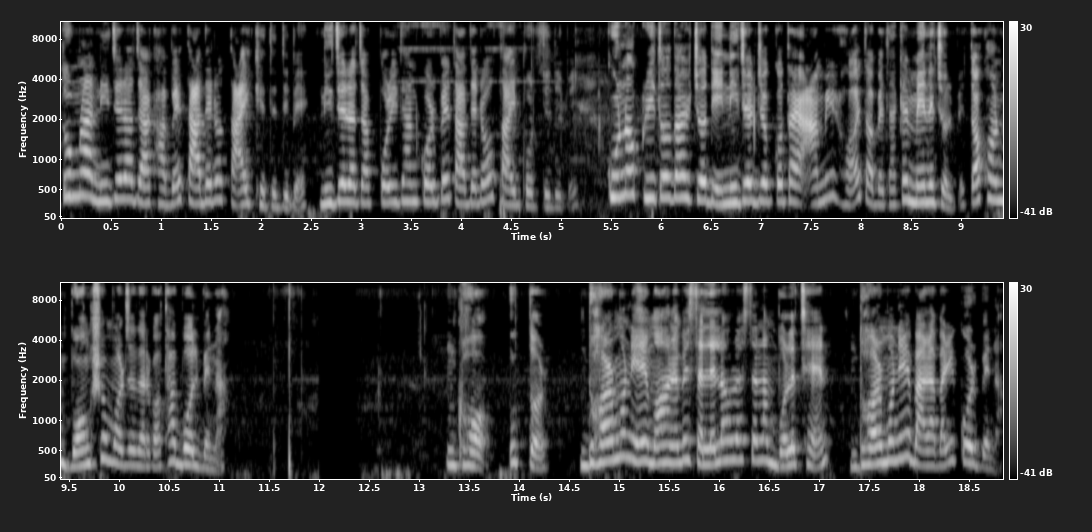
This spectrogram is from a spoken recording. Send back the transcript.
তোমরা নিজেরা যা খাবে, তাদেরও তাই খেতে দিবে। নিজেরা যা পরিধান করবে, তাদেরও তাই পরতে দিবে। কোনো কৃতদাস যদি নিজের যোগ্যতায় আমির হয়, তবে তাকে মেনে চলবে। তখন বংশ মর্যাদার কথা বলবে না। ঘ, উত্তর। ধর্ম নিয়ে মহানবী সাল্লাহ সাল্লাম বলেছেন, ধর্ম নিয়ে বাড়াবাড়ি করবে না,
